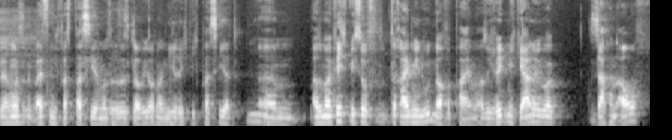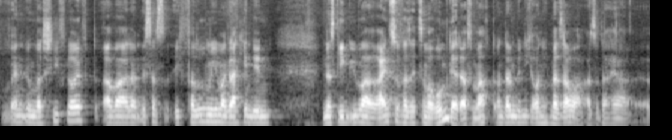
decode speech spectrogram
Da muss, weiß nicht, was passieren muss. Das ist, glaube ich, auch noch nie richtig passiert. Mhm. Ähm, also man kriegt mich so drei Minuten auf die Palme. Also ich reg mich gerne über Sachen auf, wenn irgendwas schief läuft, aber dann ist das, ich versuche mich immer gleich in den in das Gegenüber reinzuversetzen, warum der das macht und dann bin ich auch nicht mehr sauer. Also daher äh,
